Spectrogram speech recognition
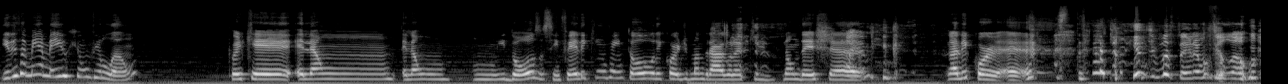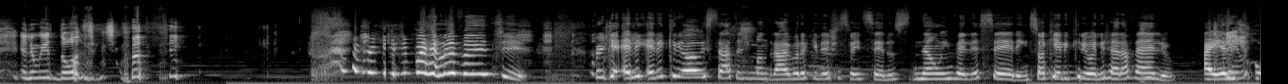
E ele também é meio que um vilão, porque ele é um ele é um, um idoso, assim. Foi ele que inventou o licor de mandrágora, que não deixa... Ai, amiga, Não é licor, é... de você, ele é um vilão. Ele é um idoso, tipo assim. tipo, é relevante. Porque ele, ele criou o extrato de mandrágora que deixa os feiticeiros não envelhecerem. Só que ele criou, ele já era velho. Aí ele, Ele- tipo.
